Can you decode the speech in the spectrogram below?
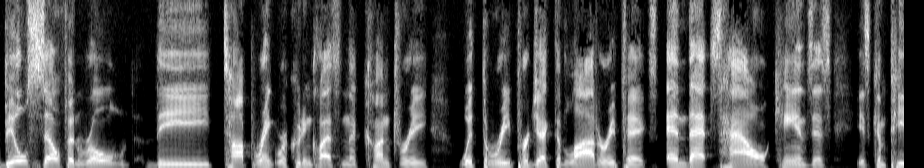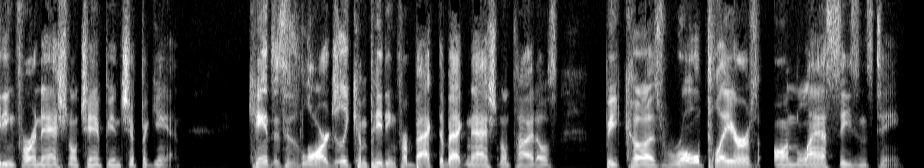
Bill self enrolled the top ranked recruiting class in the country with three projected lottery picks. And that's how Kansas is competing for a national championship again. Kansas is largely competing for back to back national titles because role players on last season's team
